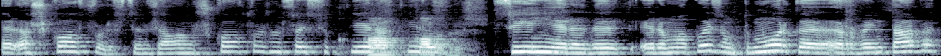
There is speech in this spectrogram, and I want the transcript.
era as cofres, temos já lá uns cofres, não sei se o que era aquilo. cofres? Sim, era, de- era uma coisa, um tumor que arrebentava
